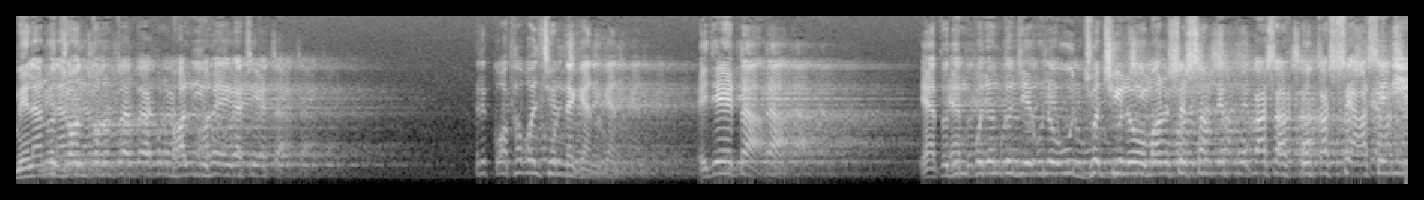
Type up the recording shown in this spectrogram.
মেলানোর যন্ত্রটা তো এখন ভালোই হয়ে গেছে। এটা কথা বলছেন না কেন? এই যে এটা। এতদিন পর্যন্ত যেগুলো উজ্জ্ব ছিল, মানুষের সামনে প্রকাশ আর প্রকাশ্যে আসেনি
